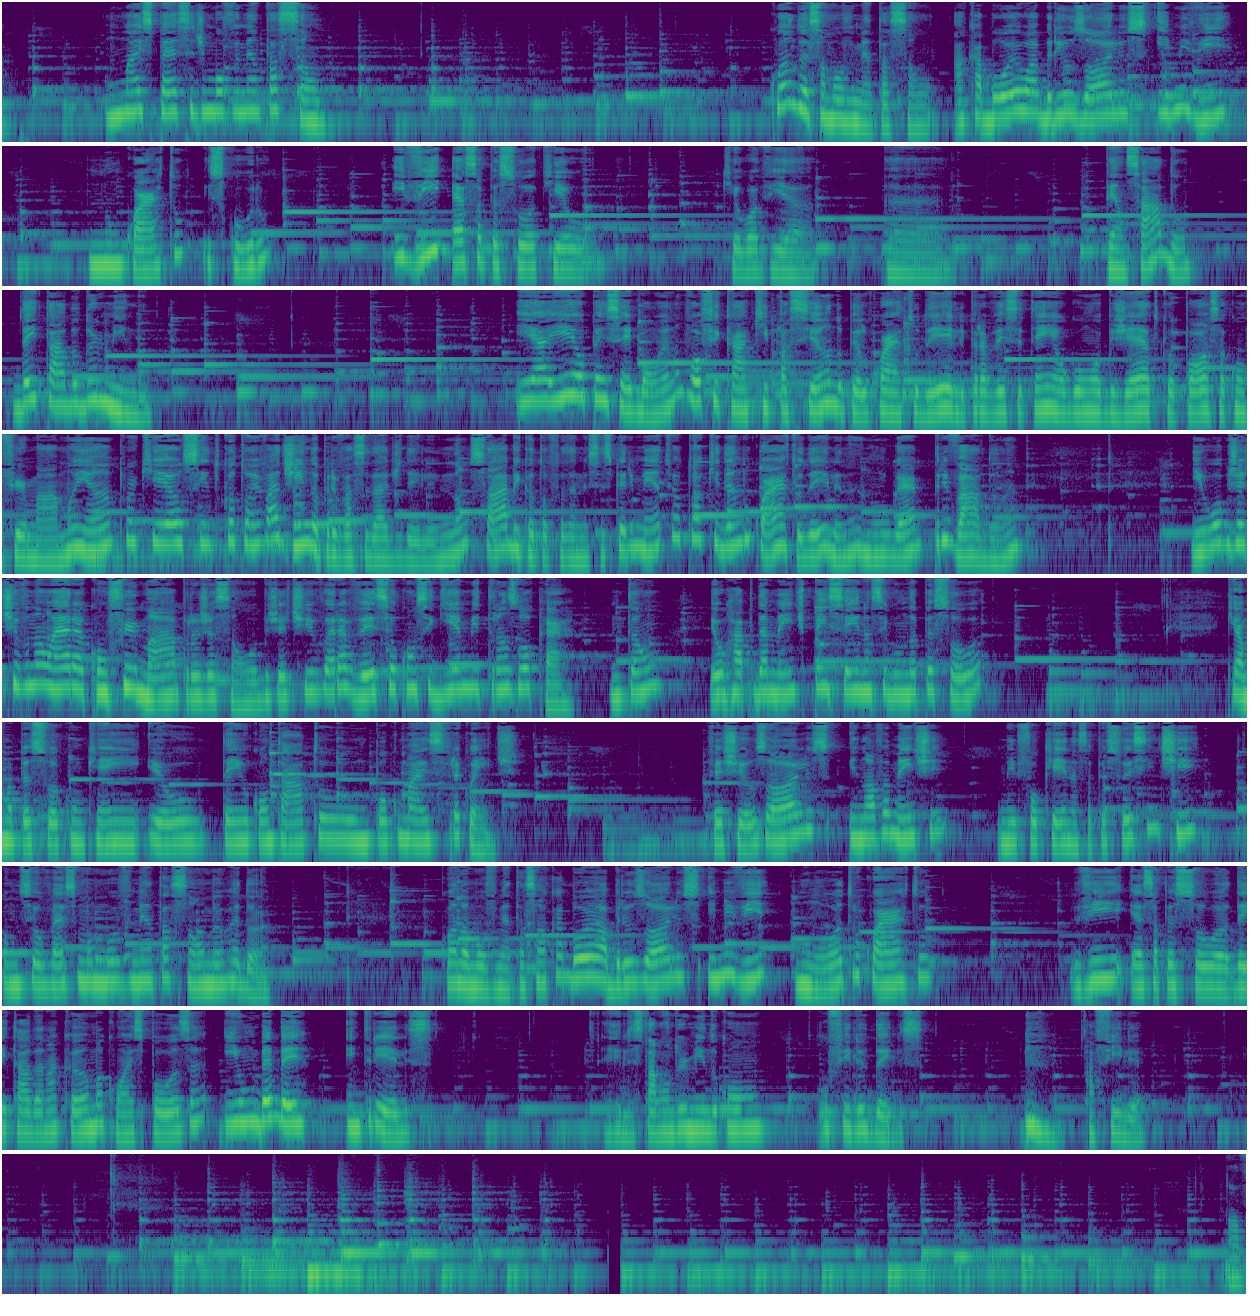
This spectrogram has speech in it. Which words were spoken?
uma espécie de movimentação. Quando essa movimentação acabou, eu abri os olhos e me vi num quarto escuro e vi essa pessoa que eu que eu havia é, pensado deitada dormindo. E aí eu pensei, bom, eu não vou ficar aqui passeando pelo quarto dele para ver se tem algum objeto que eu possa confirmar amanhã, porque eu sinto que eu estou invadindo a privacidade dele. Ele não sabe que eu estou fazendo esse experimento e eu estou aqui dentro do quarto dele, né, num lugar privado, né? E o objetivo não era confirmar a projeção, o objetivo era ver se eu conseguia me translocar. Então, eu rapidamente pensei na segunda pessoa, que é uma pessoa com quem eu tenho contato um pouco mais frequente. Fechei os olhos e novamente me foquei nessa pessoa e senti como se houvesse uma movimentação ao meu redor. Quando a movimentação acabou, eu abri os olhos e me vi num outro quarto. Vi essa pessoa deitada na cama com a esposa e um bebê entre eles. Eles estavam dormindo com o filho deles, a filha.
